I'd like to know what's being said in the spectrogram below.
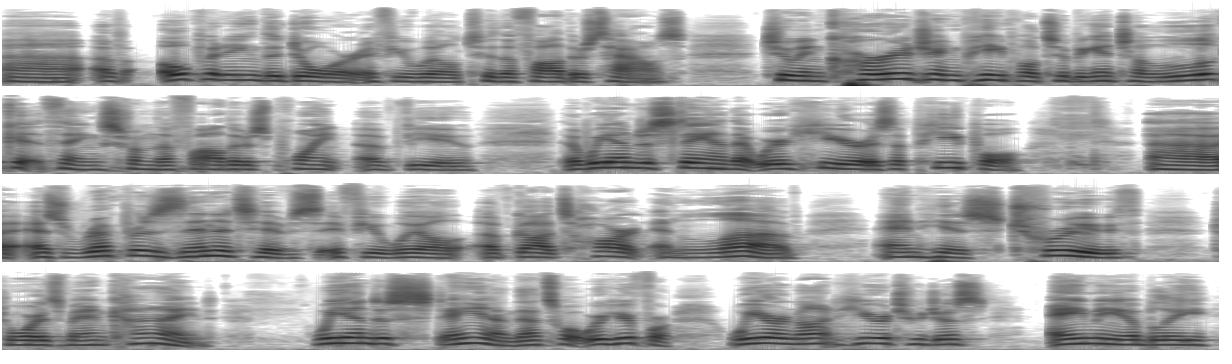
uh, of opening the door, if you will, to the Father's house, to encouraging people to begin to look at things from the Father's point of view. That we understand that we're here as a people, uh, as representatives, if you will, of God's heart and love and His truth towards mankind. We understand that's what we're here for. We are not here to just amiably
